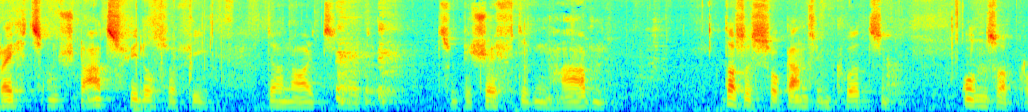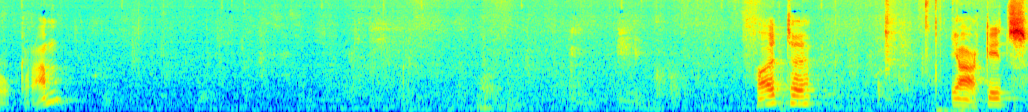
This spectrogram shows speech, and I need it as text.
Rechts- und Staatsphilosophie der Neuzeit zu beschäftigen haben. Das ist so ganz im kurzen unser Programm. Heute ja, geht's,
